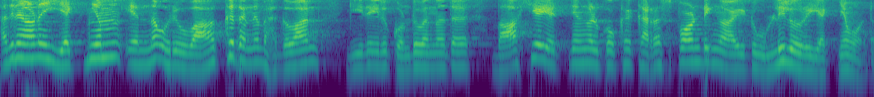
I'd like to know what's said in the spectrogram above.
അതിനാണ് യജ്ഞം എന്ന ഒരു വാക്ക് തന്നെ ഭഗവാൻ ഗീതയിൽ കൊണ്ടുവന്നത്. ബാഹ്യയജ്ഞങ്ങൾക്കൊക്കെ കറസ്പോണ്ടിങ് ആയിട്ട് ഉള്ളിലൊരു യജ്ഞമുണ്ട്.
